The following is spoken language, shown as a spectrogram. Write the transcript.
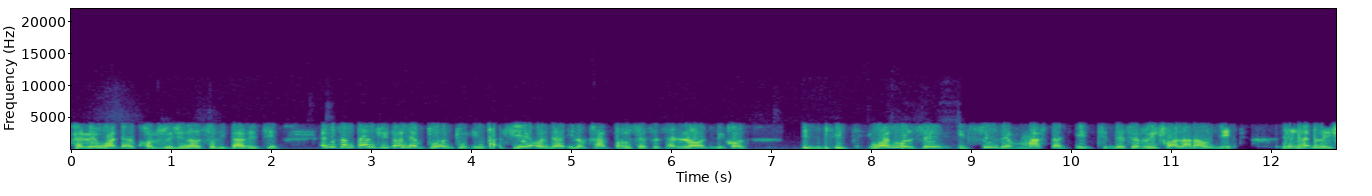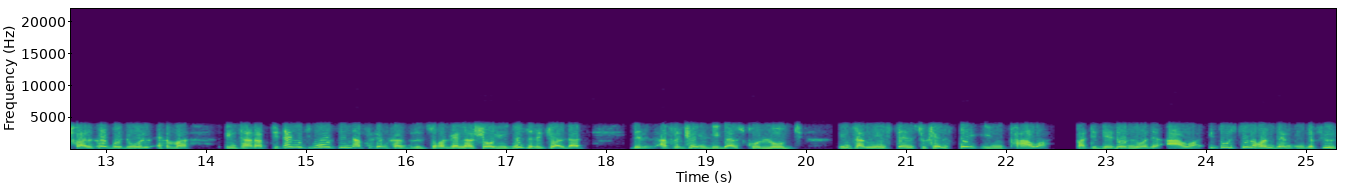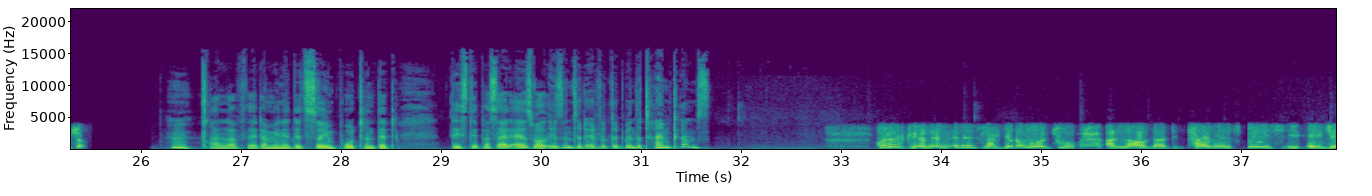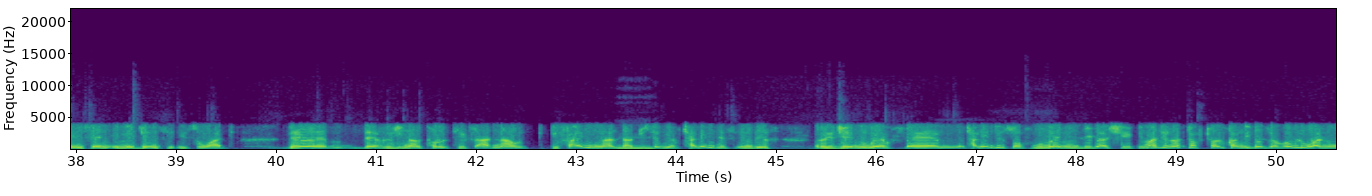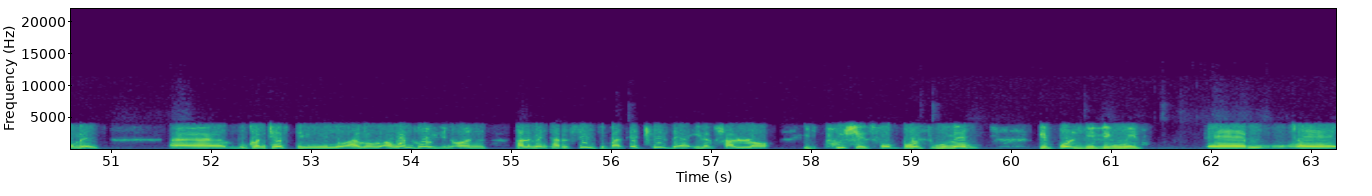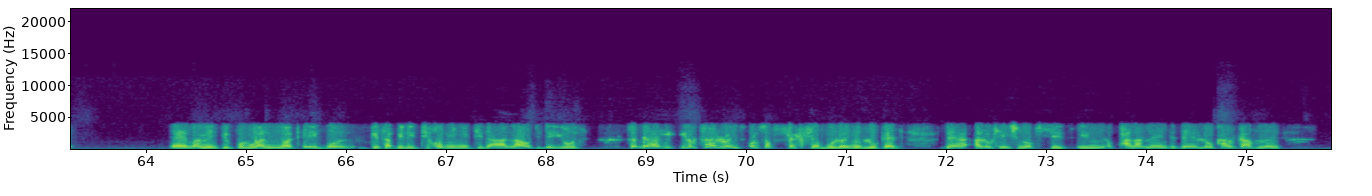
have a, what I call regional solidarity and sometimes we don't have to want to interfere on the electoral processes a lot because it, it, one will say it seems they've mastered it. There's a ritual around it, and that ritual nobody will ever interrupt it. And it's mostly in African countries. So again, I'll show you this ritual that the African leaders collude in some instance you can stay in power, but they don't know the hour. It will still haunt them in the future. Hmm, I love that. I mean, it, it's so important that they step aside as well, isn't it, advocate, when the time comes? Correctly, and, and, and it's like they don't want to allow that time and space agency and emergency is what the the regional politics are now defining us. Mm. That we say we have challenges in this region, we have um, challenges of women in leadership. Imagine out of 12 candidates, you have only one woman uh, contesting. You know, I, will, I won't go in on parliamentary seats, but at least their electoral law it pushes for both women, people living with um, uh, uh, I mean, people who are not able, disability community, they are allowed, the youth. So the electoral law is also flexible when you look at the allocation of seats in parliament, the local government.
